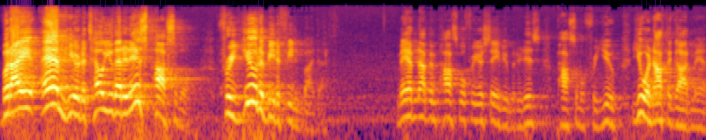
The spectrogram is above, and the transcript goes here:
But I am here to tell you that it is possible for you to be defeated by death. It may have not been possible for your Savior, but it is possible for you. You are not the God man.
